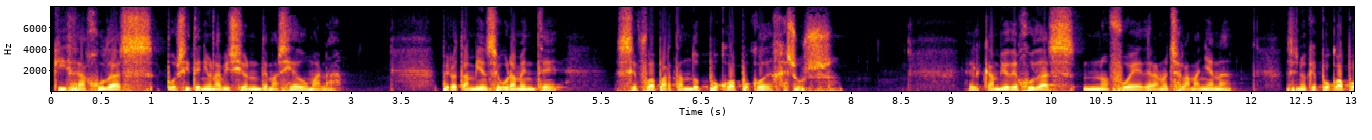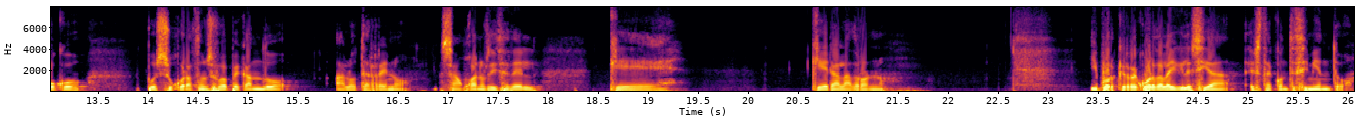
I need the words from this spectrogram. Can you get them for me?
Quizá Judas, pues sí tenía una visión demasiado humana, pero también seguramente se fue apartando poco a poco de Jesús. El cambio de Judas no fue de la noche a la mañana, sino que poco a poco pues su corazón se fue pecando a lo terreno. San Juan nos dice de él que, que era ladrón. ¿Y por qué recuerda la Iglesia este acontecimiento?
